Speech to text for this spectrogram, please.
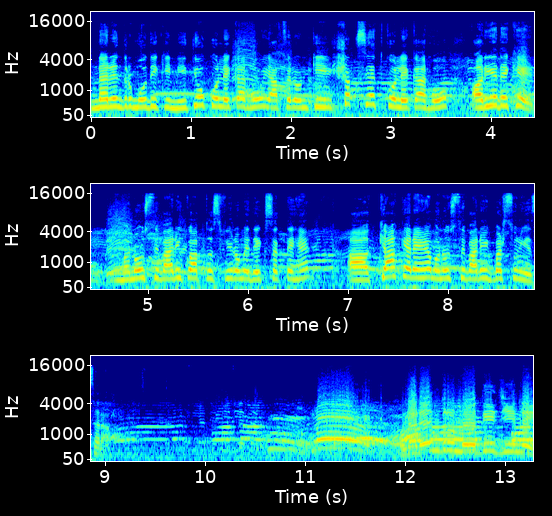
नरेंद्र मोदी की नीतियों को लेकर हो या फिर उनकी शख्सियत को लेकर हो और ये देखिए मनोज तिवारी को आप तस्वीरों में देख सकते हैं। आ, क्या कह रहे हैं? मनोज तिवारी एक बार सुनिए जरा। नरेंद्र मोदी जी ने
